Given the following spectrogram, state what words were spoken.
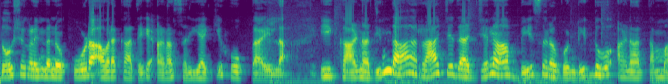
ದೋಷಗಳಿಂದನೂ ಕೂಡ ಅವರ ಖಾತೆಗೆ ಹಣ ಸರಿಯಾಗಿ ಹೋಗ್ತಾ ಇಲ್ಲ. ಈ ಕಾರಣದಿಂದ ರಾಜ್ಯದ ಜನ ಬೇಸರಗೊಂಡಿದ್ದು ಹಣ ತಮ್ಮ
